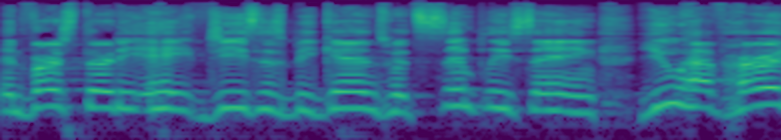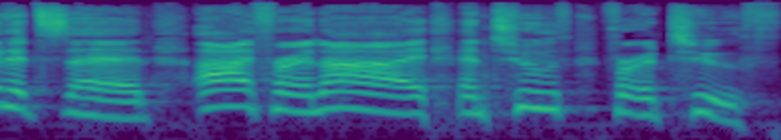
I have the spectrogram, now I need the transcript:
In verse 38, Jesus begins with simply saying, You have heard it said, eye for an eye and tooth for a tooth.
